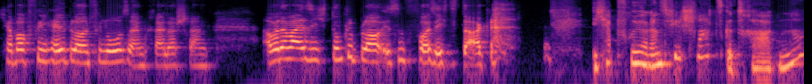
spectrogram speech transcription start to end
ich habe auch viel hellblau und viel rosa im Kleiderschrank. Aber da weiß ich, dunkelblau ist ein Vorsichtstag. Ich habe früher ganz viel schwarz getragen, ne?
